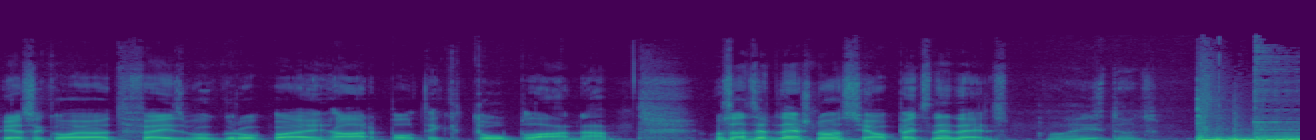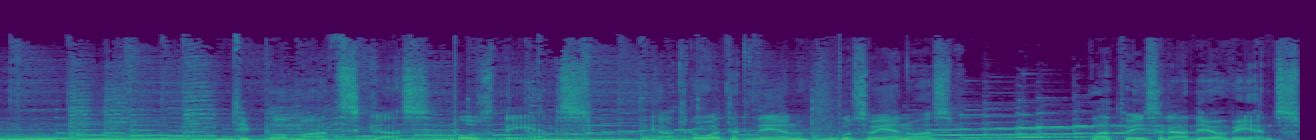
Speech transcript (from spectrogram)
piesakojot Facebook grupai ārpolitika tūplānā. Uz atdzirdēšanos jau pēc nedēļas. Lai izdodas! Diplomātiskās pusdienas katru otrdienu pusdienos Latvijas Radio 1.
